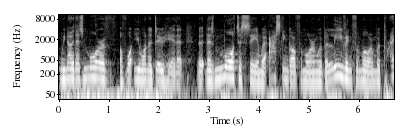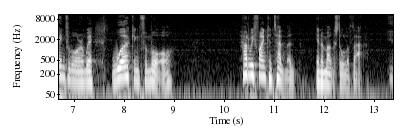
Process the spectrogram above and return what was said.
we know there's more of, of what you want to do here, that, that there's more to see, and we're asking God for more, and we're believing for more, and we're praying for more, and we're working for more. How do we find contentment in amongst all of that? Yeah.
